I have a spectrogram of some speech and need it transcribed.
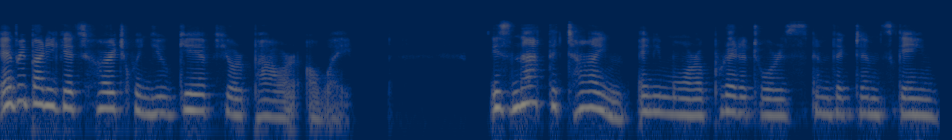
Everybody gets hurt when you give your power away. It's not the time anymore of predators and victims game.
